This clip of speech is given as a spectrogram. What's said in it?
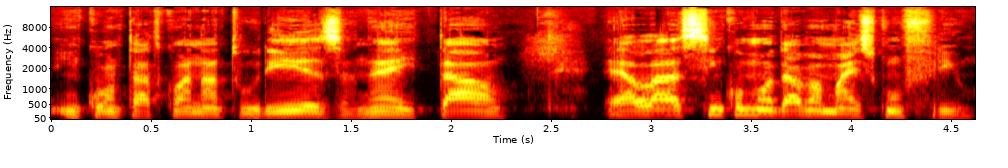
em contato com a natureza, né, e tal, ela se incomodava mais com o frio.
